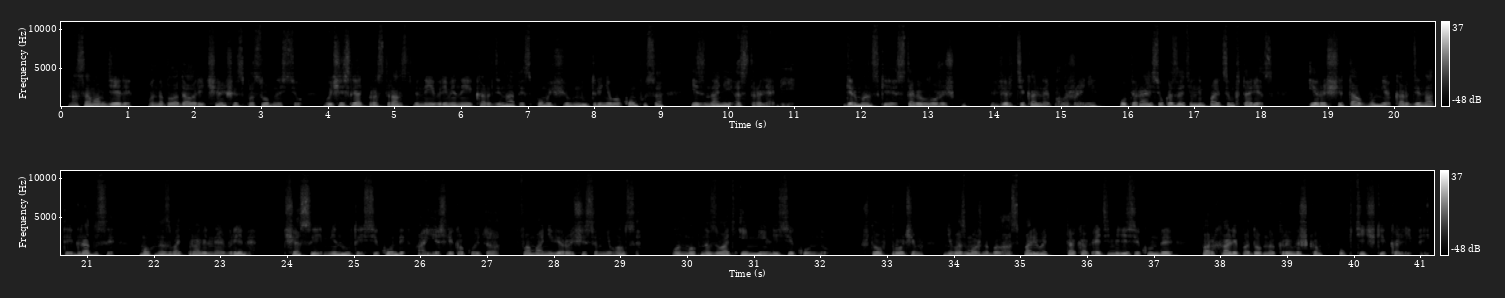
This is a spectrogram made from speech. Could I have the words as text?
На самом деле он обладал редчайшей способностью вычислять пространственные и временные координаты с помощью внутреннего компаса и знаний астролябии. Германский ставил ложечку в вертикальное положение, упираясь указательным пальцем в торец, и, рассчитав в уме координаты и градусы, мог назвать правильное время, часы, минуты, секунды, а если какой-то Фома неверующий сомневался, он мог назвать и миллисекунду, что, впрочем, невозможно было оспаривать, так как эти миллисекунды порхали подобно крылышкам у птички калибри.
